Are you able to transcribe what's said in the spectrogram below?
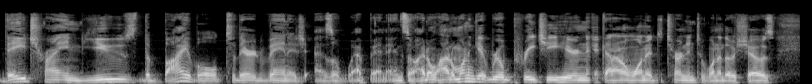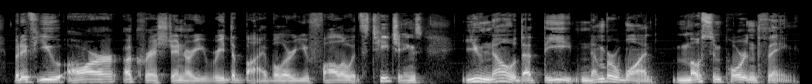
they try and use the Bible to their advantage as a weapon. And so I don't I don't want to get real preachy here, Nick. And I don't want it to turn into one of those shows. But if you are a Christian or you read the Bible or you follow its teachings, you know that the number one most important thing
